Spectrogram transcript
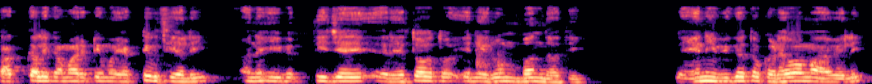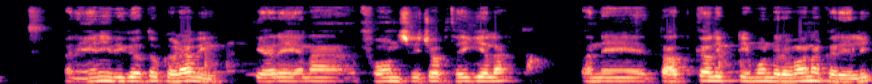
તાત્કાલિક અમારી ટીમો એક્ટિવ થયેલી અને એ વ્યક્તિ જે રહેતો હતો એની રૂમ બંધ હતી. એની વિગતો કઢાવવામાં આવેલી. અને એની વિગતો કઢાવી ત્યારે એના ફોન સ્વિચ ઓફ થઈ ગયેલા અને તાત્કાલિક ટીમોને રવાના કરેલી.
